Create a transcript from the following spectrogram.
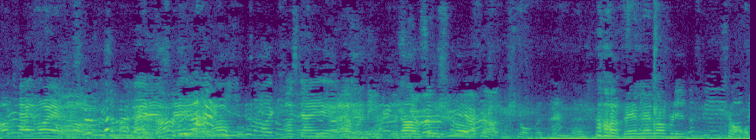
Okej, vad är det då? Vad ska han göra? Dansa och slå. Ja, det lär bli krav.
